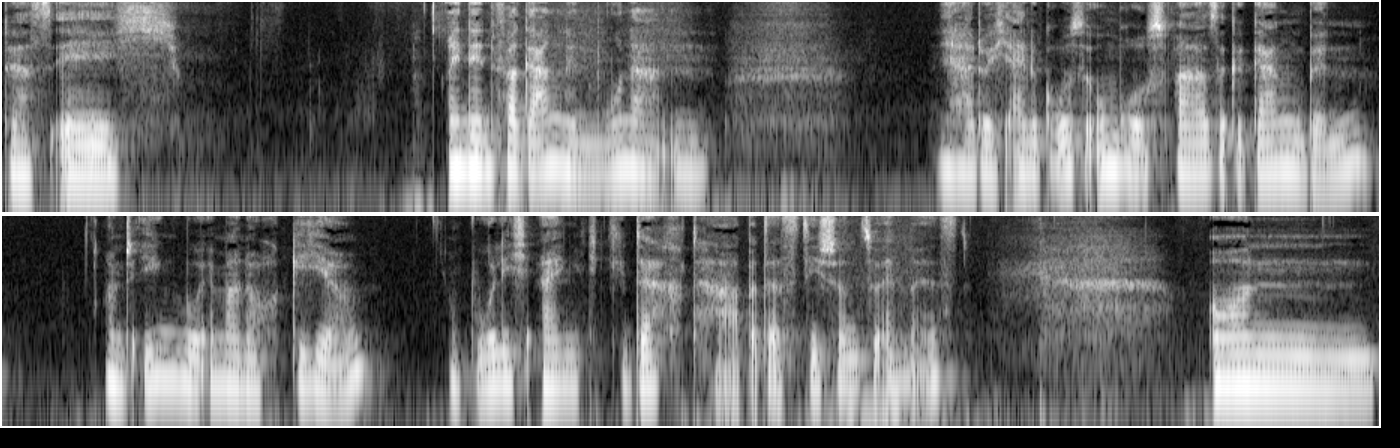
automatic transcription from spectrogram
dass ich in den vergangenen Monaten ja durch eine große Umbruchsphase gegangen bin und irgendwo immer noch gehe, obwohl ich eigentlich gedacht habe, dass die schon zu Ende ist. Und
